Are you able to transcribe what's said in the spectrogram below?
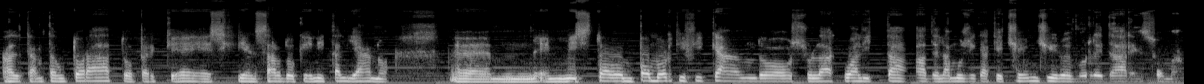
al cantautorato perché sia in sardo che in italiano ehm, mi sto un po' mortificando sulla qualità della musica che c'è in giro e vorrei dare insomma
